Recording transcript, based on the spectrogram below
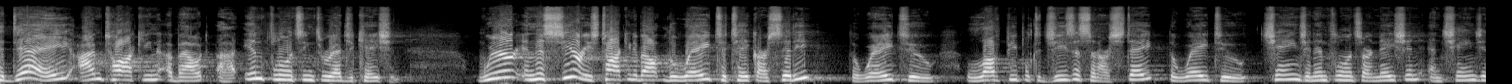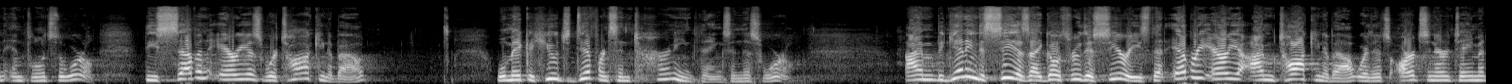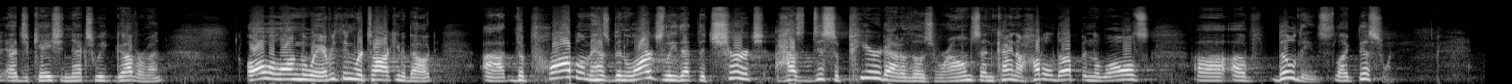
today I'm talking about uh, influencing through education. We're in this series talking about the way to take our city, the way to love people to Jesus in our state, the way to change and influence our nation, and change and influence the world. These seven areas we're talking about will make a huge difference in turning things in this world. I'm beginning to see as I go through this series that every area I'm talking about, whether it's arts and entertainment, education, next week, government, all along the way, everything we're talking about, uh, the problem has been largely that the church has disappeared out of those realms and kind of huddled up in the walls uh, of buildings like this one.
